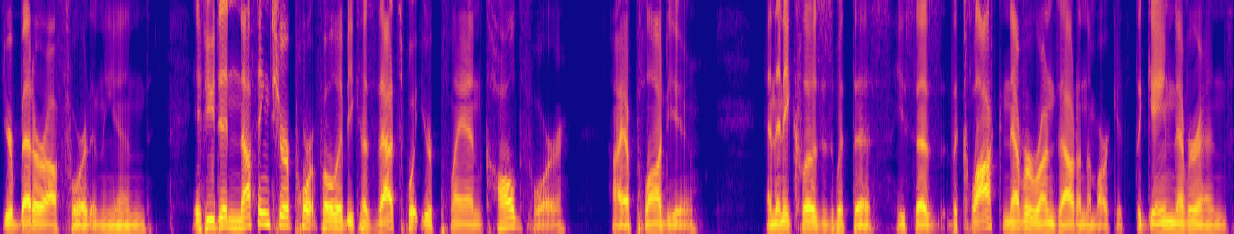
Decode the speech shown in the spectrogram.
you're better off for it in the end. If you did nothing to your portfolio because that's what your plan called for, I applaud you. And then he closes with this. He says, The clock never runs out on the markets. The game never ends.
